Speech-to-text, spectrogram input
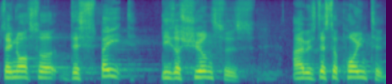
Saying also, despite these assurances, I was disappointed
